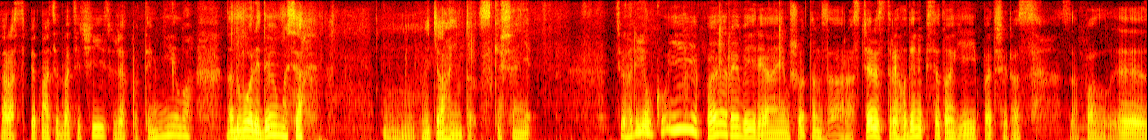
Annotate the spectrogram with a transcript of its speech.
зараз 15.26, вже потемніло. На дворі дивимося. Витягуємо з кишені цю грілку і перевіряємо, що там зараз. Через 3 години після того, як я її перший раз запал... е,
